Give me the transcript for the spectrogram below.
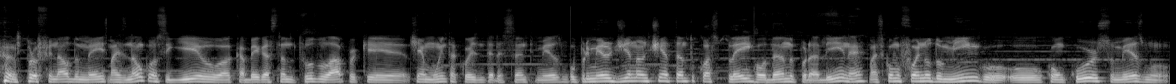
pro final do mês, mas não consegui. Eu acabei gastando tudo lá porque tinha muita coisa interessante mesmo. O primeiro dia não tinha tanto cosplay rodando por ali, né? Mas como foi no domingo, o concurso mesmo,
